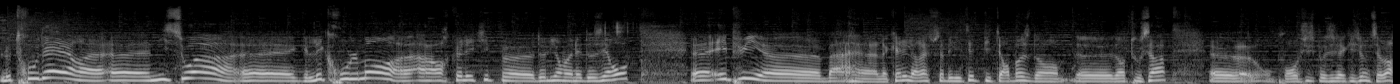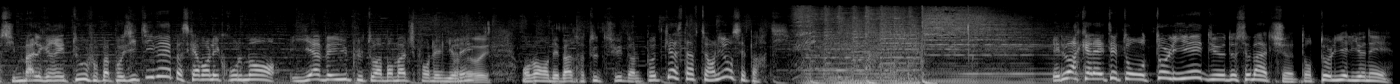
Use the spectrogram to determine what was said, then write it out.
le trou d'air euh, niçois, euh, l'écroulement alors que l'équipe euh, de Lyon menait 2-0 Euh, et puis, euh, bah, euh, quelle est la responsabilité de Peter Boss dans, euh, dans tout ça On pourrait aussi se poser la question de savoir si malgré tout, faut pas positiver, parce qu'avant l'écroulement, il y avait eu plutôt un bon match pour les Lyonnais. Ah bah oui. On va en débattre tout de suite dans le podcast After Lyon, c'est parti. Edouard, quel a été ton taulier de, de ce match, ton taulier lyonnais?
